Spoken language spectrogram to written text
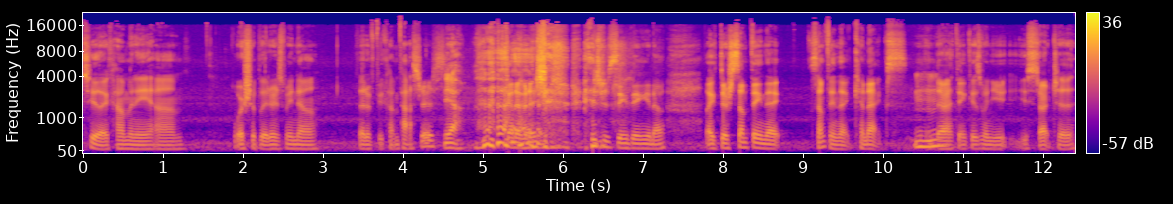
too like how many um, worship leaders we know that have become pastors Yeah. it's kind of an interesting thing, you know. Like there's something that something that connects Mhm. there. I think is when you you start to,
